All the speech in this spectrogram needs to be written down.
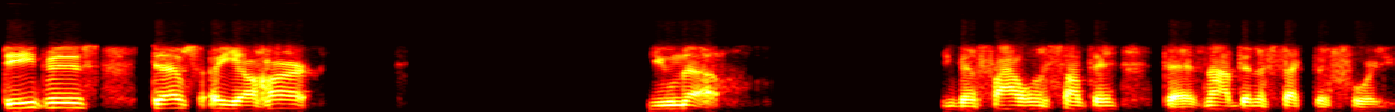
deepest depths of your heart. You know. You've been following something that has not been effective for you.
